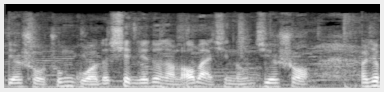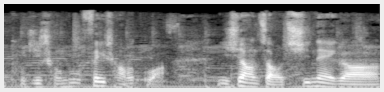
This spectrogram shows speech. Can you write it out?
接受中国的现阶段的老百姓能接受，而且普及程度非常的广。你像早期那个，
